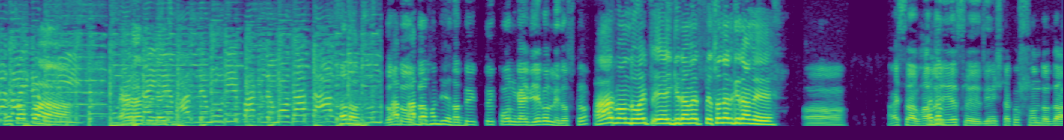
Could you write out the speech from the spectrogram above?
হ্যাঁ, হ্যাঁ, হ্যাঁ, চলে আইছি। চলো আব্বা ফোন দিয়েছে। তুই তুই কোন গায়ে বিয়ে করলি দোস্ত? আর বন্ধু ওই এই গ্রামের পেছনের গ্রামে। আচ্ছা ভালো হয়েছে জিনিসটা খুব সুন্দর যা।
